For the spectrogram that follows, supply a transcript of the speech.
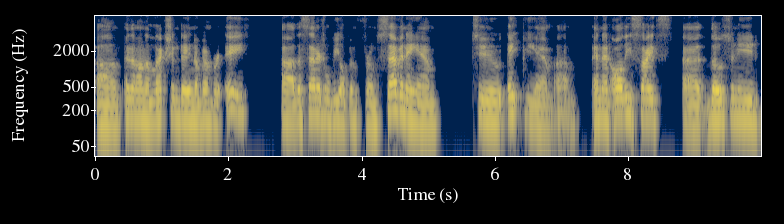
Um, and then on election day, November 8th, uh, the centers will be open from 7 a.m. to 8 p.m. Um, and at all these sites, uh, those who need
